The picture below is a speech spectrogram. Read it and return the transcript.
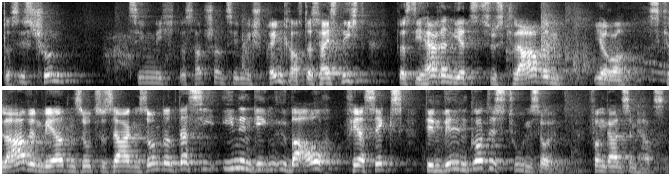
Das ist schon ziemlich, das hat schon ziemlich Sprengkraft. Das heißt nicht, dass die Herren jetzt zu Sklaven ihrer Sklaven werden sozusagen, sondern dass sie ihnen gegenüber auch, Vers 6, den Willen Gottes tun sollen von ganzem Herzen.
